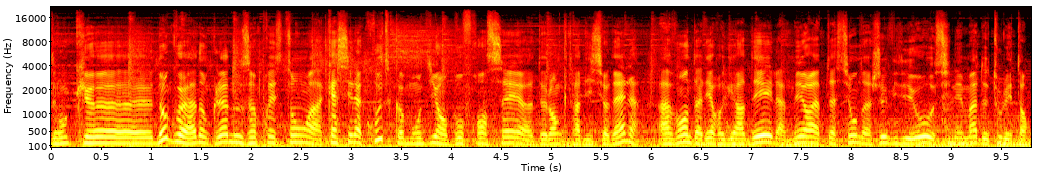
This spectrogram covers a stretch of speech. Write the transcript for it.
Donc, euh, donc voilà, donc là nous emprestons à casser la croûte, comme on dit en beau français euh, de langue traditionnelle, avant d'aller regarder la meilleure adaptation d'un jeu vidéo au cinéma de tous les temps.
